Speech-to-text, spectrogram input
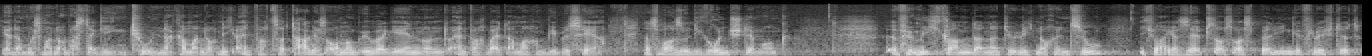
ja, da muss man doch was dagegen tun. Da kann man doch nicht einfach zur Tagesordnung übergehen und einfach weitermachen wie bisher. Das war so die Grundstimmung. Äh, für mich kam dann natürlich noch hinzu, ich war ja selbst aus Ostberlin geflüchtet,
